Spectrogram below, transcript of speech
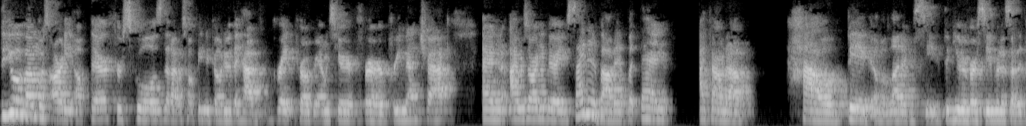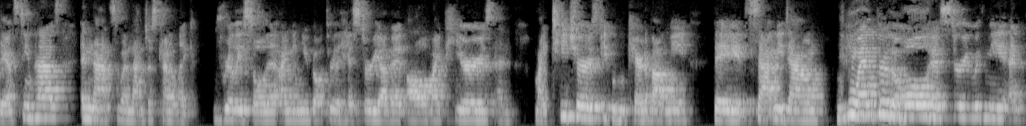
the U of M was already up there for schools that I was hoping to go to. They have great programs here for pre-med track. And I was already very excited about it. But then I found out how big of a legacy the University of Minnesota dance team has. And that's when that just kind of like really sold it. I mean, you go through the history of it, all of my peers and my teachers, people who cared about me. They sat me down, went through the whole history with me. And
